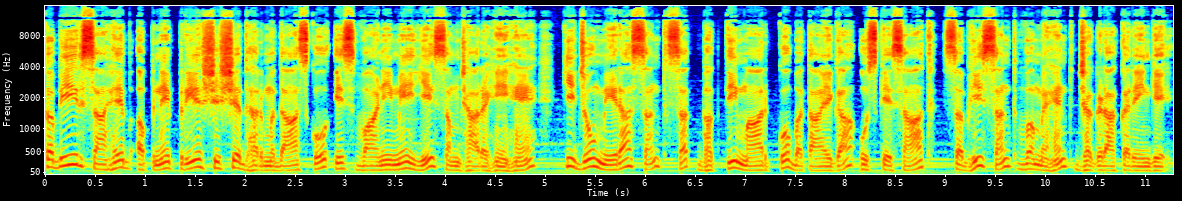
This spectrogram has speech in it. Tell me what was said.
कबीर साहेब अपने प्रिय शिष्य धर्मदास को इस वाणी में ये समझा रहे हैं कि जो मेरा संत सत भक्ति मार्ग को बताएगा, उसके साथ सभी संत व महंत झगड़ा करेंगे।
